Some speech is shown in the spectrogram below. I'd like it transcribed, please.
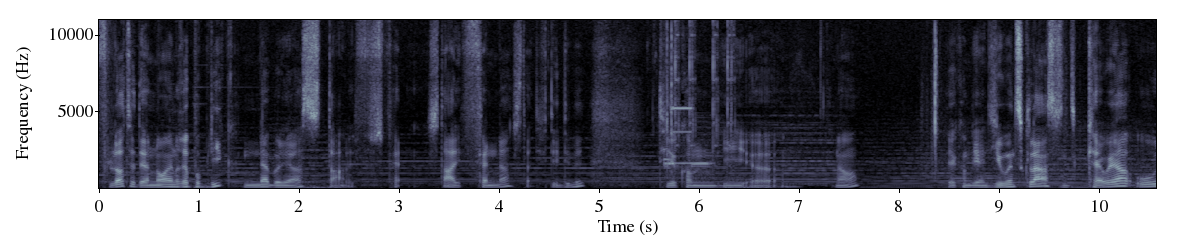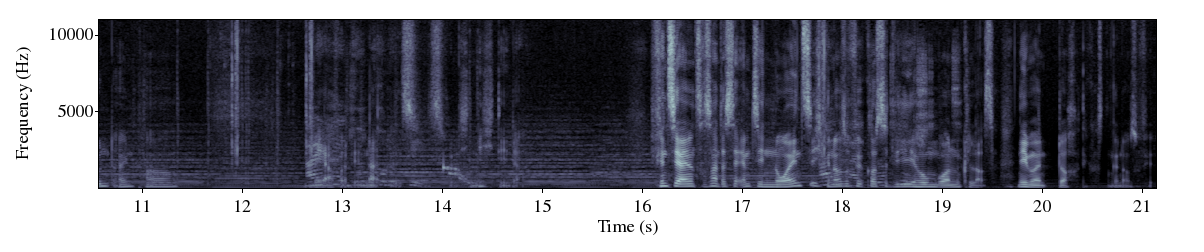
Flotte der neuen Republik, Nebula Star, Def- Star Defender, Star Defender. Und hier kommen die, äh, genau. Hier kommen die Endurance Class, das sind Carrier und ein paar mehr von denen. Nein, das ist wirklich nicht die da. Ich finde es ja interessant, dass der MC90 genauso viel kostet wie die Home hergestellt. One Klasse. Ne, Moment, doch, die kosten genauso viel.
